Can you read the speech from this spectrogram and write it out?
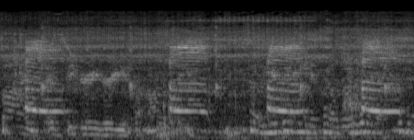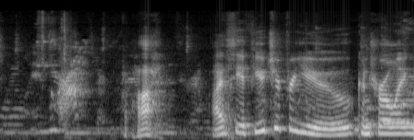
bunch of secret ingredients on. So you're gonna need to put a little bit of vegetable oil in here and start Ah, pressing this ground. I see a future for you controlling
